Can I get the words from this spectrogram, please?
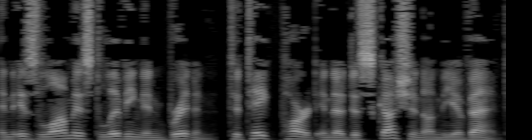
an Islamist living in Britain, to take part in a discussion on the event.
